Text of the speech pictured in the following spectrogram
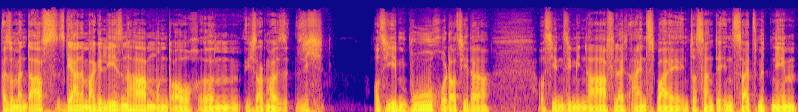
Also man darf es gerne mal gelesen haben und auch, ähm, ich sag mal, sich aus jedem Buch oder aus jeder, aus jedem Seminar vielleicht ein, zwei interessante Insights mitnehmen.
